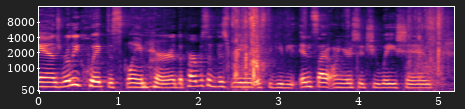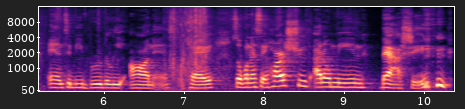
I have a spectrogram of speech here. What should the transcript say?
And really quick disclaimer, the purpose of this reading is to give you insight on your situation and to be brutally honest, okay? So when I say harsh truth, I don't mean bashing.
